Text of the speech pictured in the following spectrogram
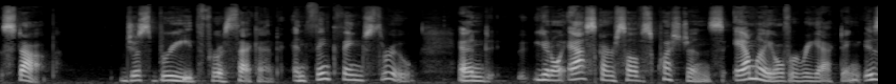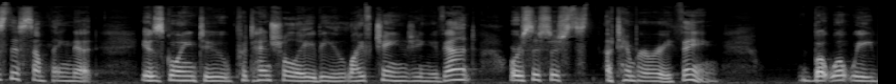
stop, just breathe for a second and think things through. And you know, ask ourselves questions. Am I overreacting? Is this something that is going to potentially be a life-changing event or is this just a temporary thing? But what we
